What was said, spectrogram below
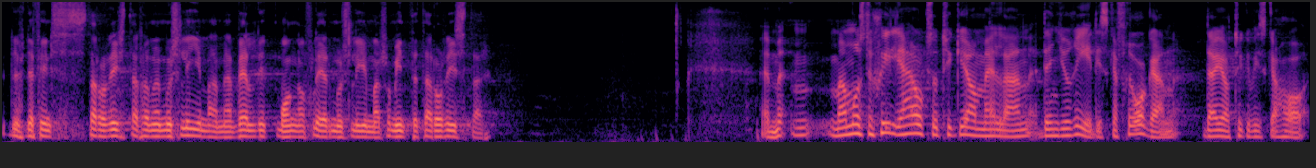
det, det finns terrorister som är muslimer, men väldigt många fler muslimer som inte är terrorister. Eh, man måste skilja här också, tycker jag, mellan den juridiska frågan där jag tycker vi ska ha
